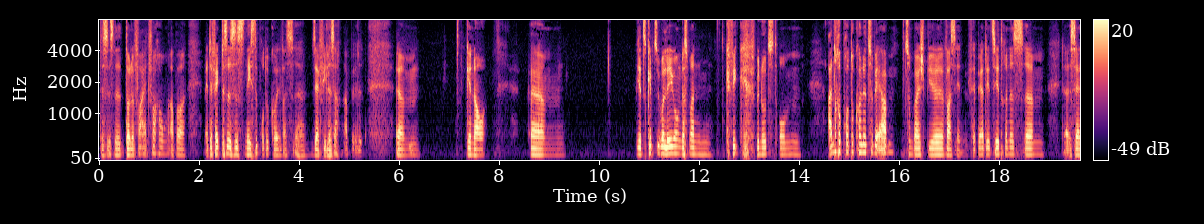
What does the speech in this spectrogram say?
das ist eine tolle Vereinfachung, aber im Endeffekt, das ist das nächste Protokoll, was äh, sehr viele Sachen abbildet. Ähm, genau. Ähm, jetzt gibt's Überlegungen, dass man Quick benutzt, um andere Protokolle zu beerben, zum Beispiel was in WebRTC drin ist. Ähm, da ist ja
